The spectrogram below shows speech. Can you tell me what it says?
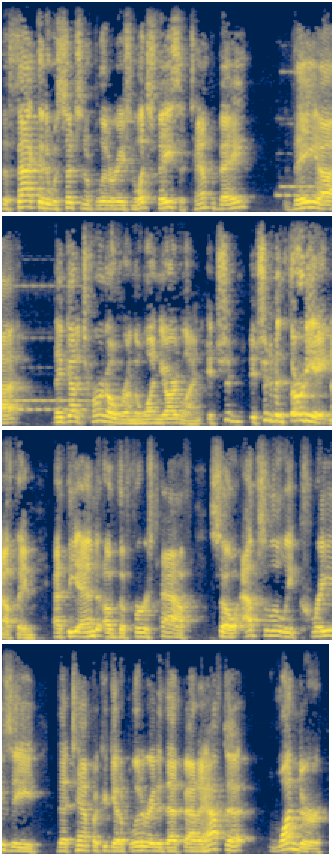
the fact that it was such an obliteration. Let's face it, Tampa Bay, they uh, they've got a turnover on the one yard line. It should it should have been 38 nothing at the end of the first half. So absolutely crazy that Tampa could get obliterated that bad. I have to wonder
